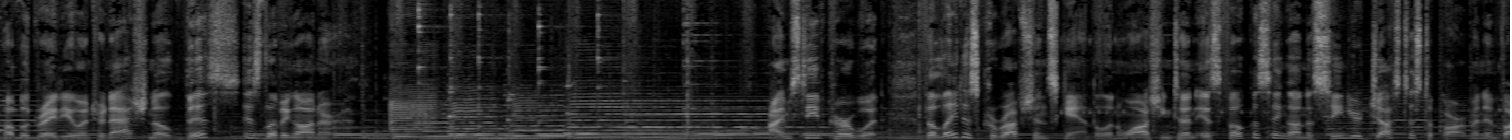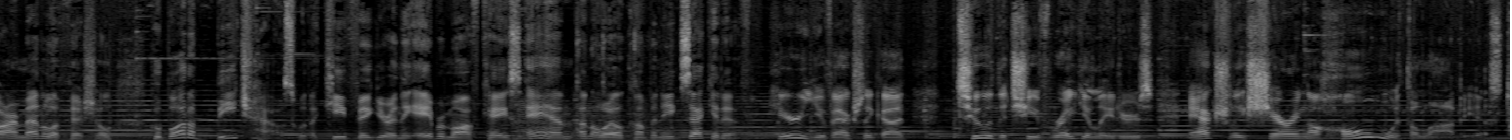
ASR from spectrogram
Public Radio International, this is Living on Earth. I'm Steve Curwood. The latest corruption scandal in Washington is focusing on a senior Justice Department environmental official who bought a beach house with a key figure in the Abramoff case and an oil company executive. Here you've actually got two of the chief regulators actually sharing a home with a lobbyist.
